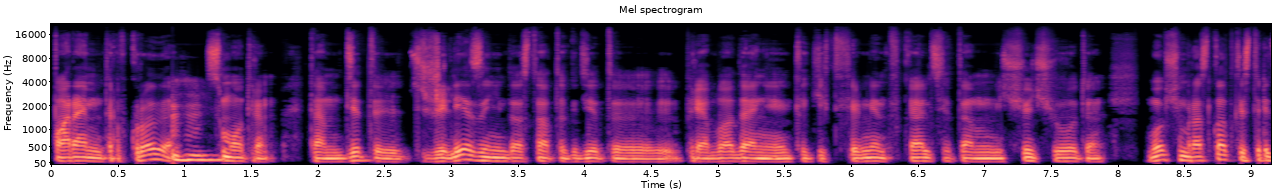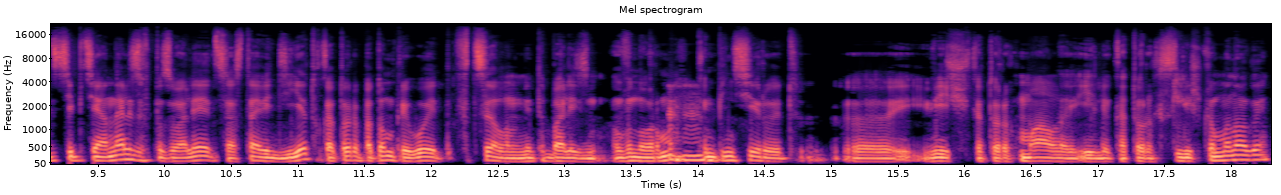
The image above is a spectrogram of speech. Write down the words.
параметров крови угу. смотрим. Там где-то железа недостаток, где-то преобладание каких-то ферментов кальция, там еще чего-то. В общем, раскладка из 35 анализов позволяет составить диету, которая потом приводит в целом метаболизм в норму, угу. компенсирует э, вещи, которых мало или которых слишком много.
